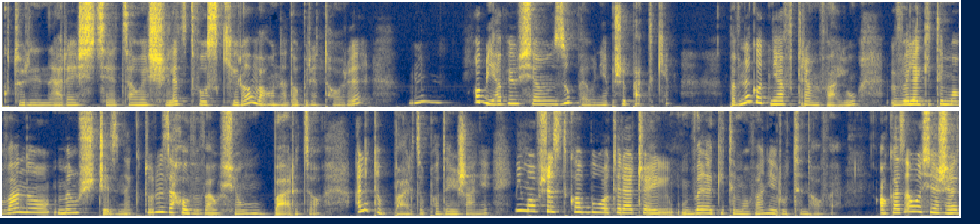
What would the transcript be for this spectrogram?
który nareszcie całe śledztwo skierował na dobre tory, mm, objawił się zupełnie przypadkiem. Pewnego dnia w tramwaju wylegitymowano mężczyznę, który zachowywał się bardzo, ale to bardzo podejrzanie. Mimo wszystko było to raczej wylegitymowanie rutynowe. Okazało się, że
